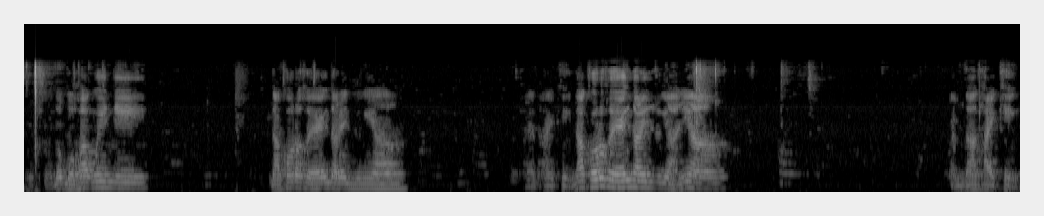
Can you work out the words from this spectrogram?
그렇죠. 너 뭐 하고 있니? 나 걸어서 여행 다니는 중이야. And hiking. 나 걸어서 여행 다니는 중이 아니야. I'm not hiking.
